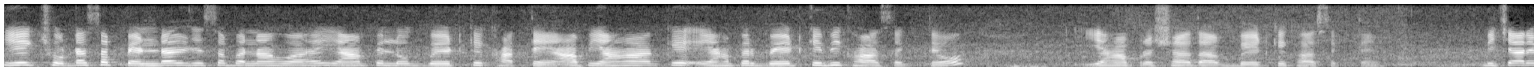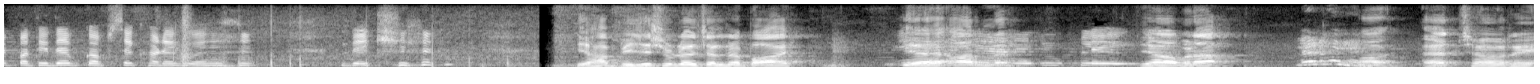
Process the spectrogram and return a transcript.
ये एक छोटा सा पेंडल जैसा बना हुआ है। यहाँ पे लोग बैठ के खाते हैं। आप यहाँ आके, यहाँ पर बैठ के भी खा सकते हो। यहाँ प्रसाद आप बैठ के खा सकते हैं। बेचारे पतिदेव कब से खड़े हुए हैं? देखिए। यहाँ बिज़ी शेड्यूल चल रहा है बाय ये है प्ले ये अबड़ा ए छोरे।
